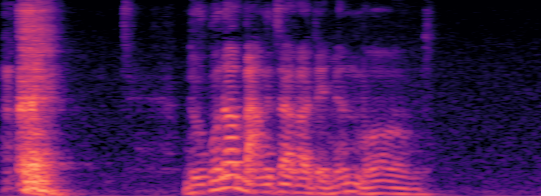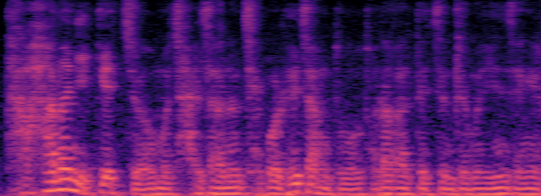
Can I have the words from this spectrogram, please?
누구나 망자가 되면 뭐 다 하는 있겠죠. 뭐 잘 사는 재벌 회장도 돌아갈 때쯤 되면 인생의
